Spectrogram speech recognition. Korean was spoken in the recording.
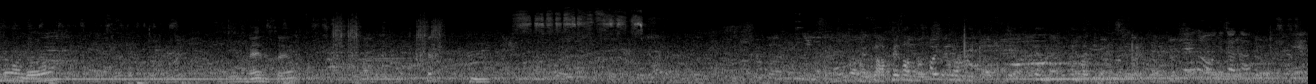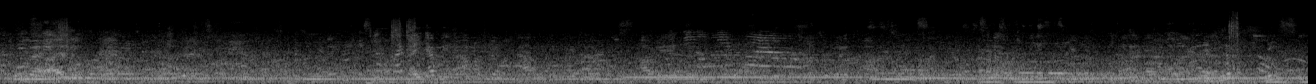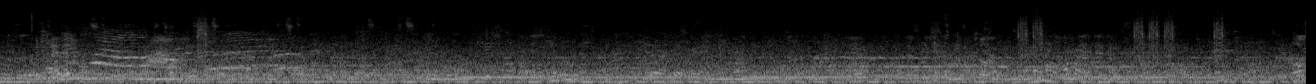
한번만 더. 네, 됐어요. 음. 앞에서 한번 서 있는 거니까. 어디잖아. 네.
